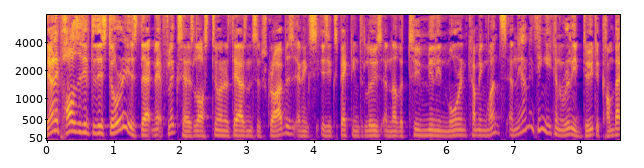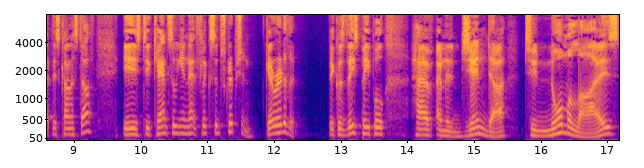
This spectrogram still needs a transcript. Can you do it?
The only positive to this story is that Netflix has lost 200,000 subscribers and ex- is expecting to lose another 2 million more in coming months. And the only thing you can really do to combat this kind of stuff is to cancel your Netflix subscription. Get rid of it. Because these people have an agenda to normalize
